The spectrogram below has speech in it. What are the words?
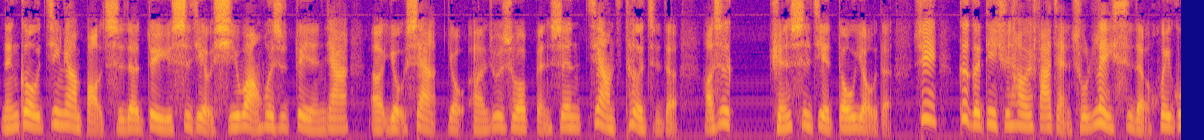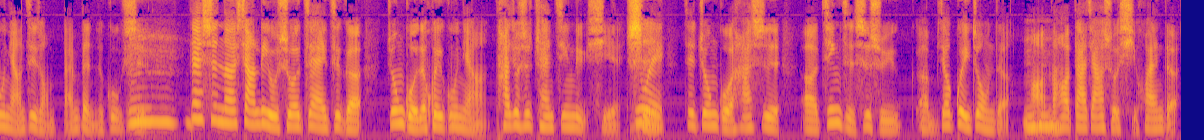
能够尽量保持着对于世界有希望，或是对人家呃友善，有呃，就是说本身这样子特质的，好是全世界都有的，所以各个地区它会发展出类似的灰姑娘这种版本的故事。但是呢，像例如说，在这个中国的灰姑娘，她就是穿金缕鞋，因为在中国它是呃金子是属于呃比较贵重的啊，然后大家所喜欢的。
